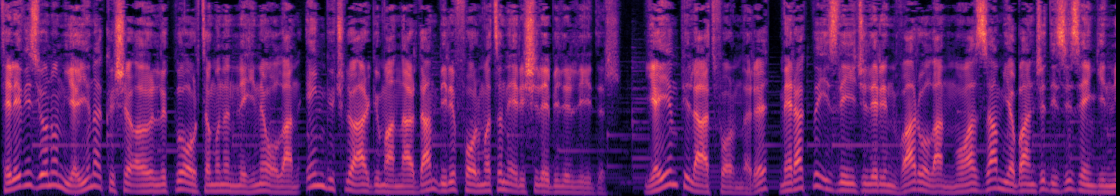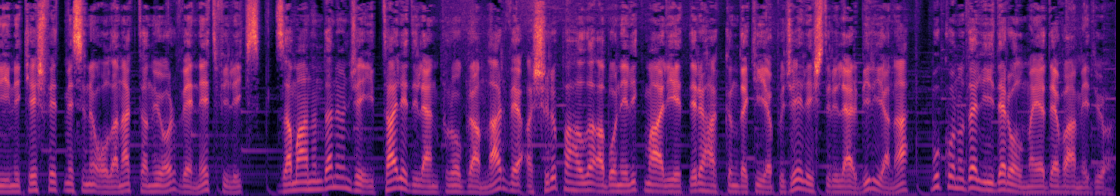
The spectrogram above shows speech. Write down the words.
Televizyonun yayın akışı ağırlıklı ortamının lehine olan en güçlü argümanlardan biri formatın erişilebilirliğidir. Yayın platformları, meraklı izleyicilerin var olan muazzam yabancı dizi zenginliğini keşfetmesine olanak tanıyor ve Netflix, zamanından önce iptal edilen programlar ve aşırı pahalı abonelik maliyetleri hakkındaki yapıcı eleştiriler bir yana, bu konuda lider olmaya devam ediyor.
